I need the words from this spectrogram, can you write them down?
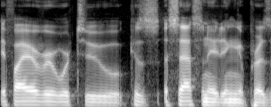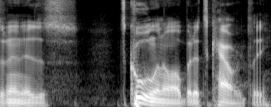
if I ever were to, because assassinating a president is, it's cool and all, but it's cowardly.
